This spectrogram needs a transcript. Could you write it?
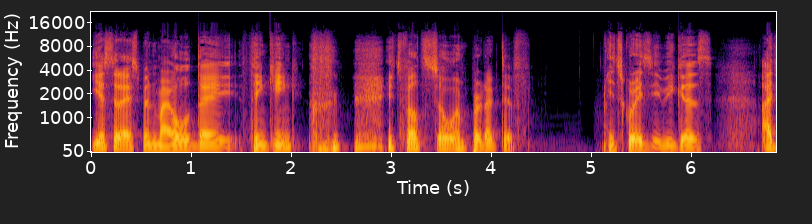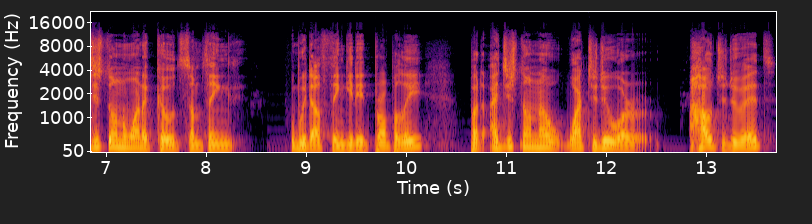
yesterday I spent my whole day thinking. it felt so unproductive. It's crazy because I just don't want to code something without thinking it properly, but I just don't know what to do or how to do it.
